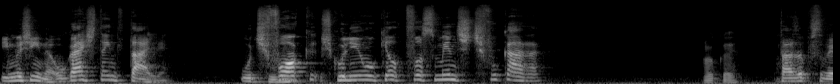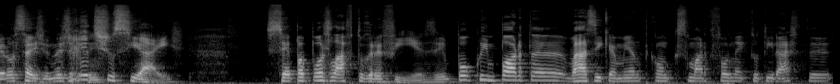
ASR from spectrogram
imagina, o gajo tem detalhe. O desfoque, uhum. escolhiam aquele que fosse menos desfocada. Ok. Estás a perceber? Ou seja, nas redes Sim. sociais, se é para pôr lá fotografias, pouco importa basicamente com que smartphone é que tu tiraste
